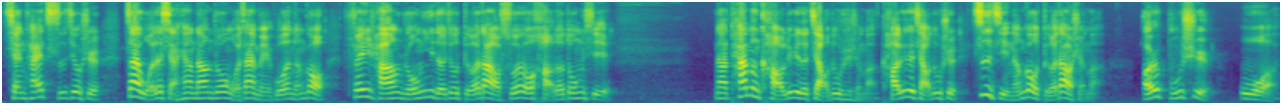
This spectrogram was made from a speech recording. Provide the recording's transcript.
潜台词就是在我的想象当中，我在美国能够非常容易的就得到所有好的东西。那他们考虑的角度是什么？考虑的角度是自己能够得到什么，而不是我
